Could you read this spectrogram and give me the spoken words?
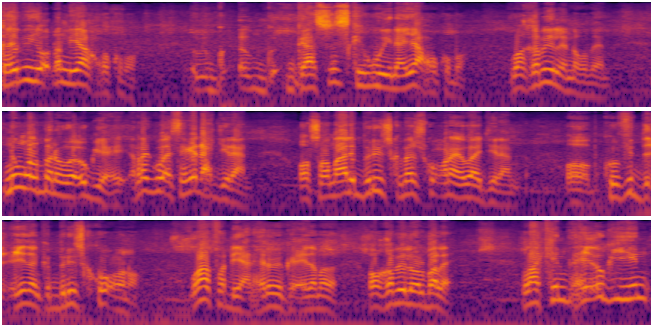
qaybihii oo dhan yaa xukumo. Gaasaska weynaa yaa xukumo. Waa qabiil ay noqdeen. Nin walbana waa og yahay rag waa isaga dhex jiraan oo soomaali bariisku meesha ku cunaya waa jiraan oo koofidda ciidanka bariiska ku cuno. Waa fadhiyaan xerooyinka ciidamada oo qabiil walba leh. Laakiin waxay og yihiin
